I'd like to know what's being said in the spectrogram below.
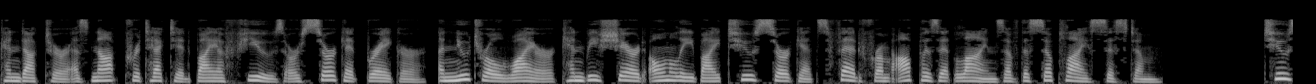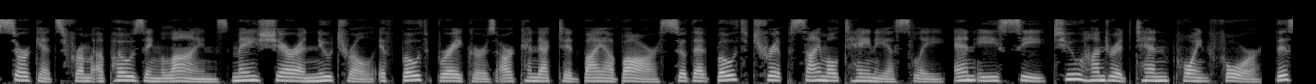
conductor is not protected by a fuse or circuit breaker, a neutral wire can be shared only by two circuits fed from opposite lines of the supply system. Two circuits from opposing lines may share a neutral if both breakers are connected by a bar so that both trip simultaneously NEC 210.4. This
